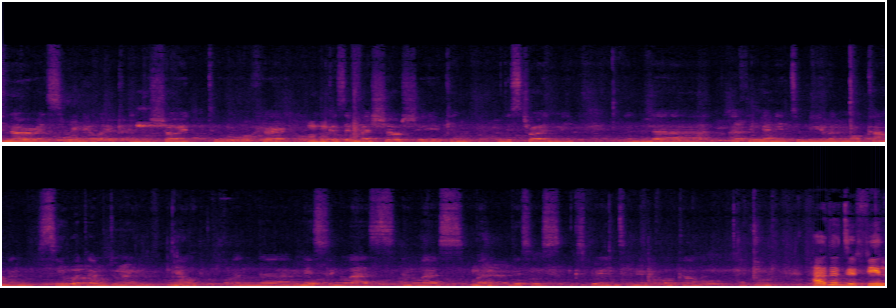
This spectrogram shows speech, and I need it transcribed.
nervous really like and show it to her because if I show, she can destroy me. And uh, I think I need to be even more calm and see what I'm doing, you know, and uh, missing less and less. But this is experience and it will come, I think. how did you feel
